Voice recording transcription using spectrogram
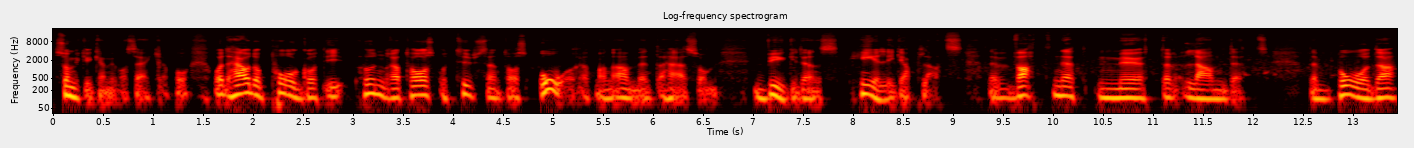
Så mycket kan vi vara säkra på. Och det här har då pågått i hundratals och tusentals år, att man har använt det här som bygdens heliga plats, där vattnet möter landet, där båda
